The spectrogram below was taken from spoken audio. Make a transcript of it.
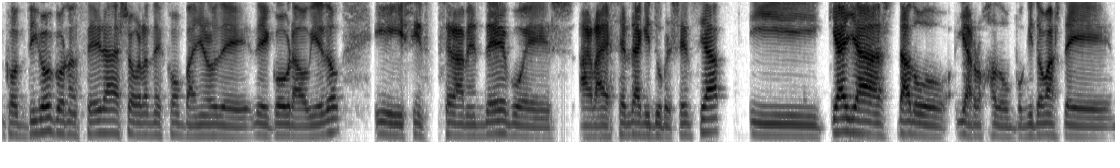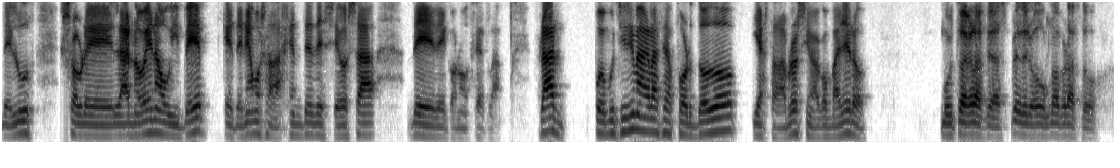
contigo, conocer a esos grandes compañeros de, Cobra Oviedo y, sinceramente, pues agradecerte aquí tu presencia y que hayas dado y arrojado un poquito más de, luz sobre la novena UIP, que teníamos a la gente deseosa de conocerla. Fran, pues muchísimas gracias por todo y hasta la próxima, compañero. Muchas gracias, Pedro. Un abrazo.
